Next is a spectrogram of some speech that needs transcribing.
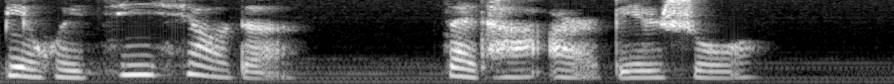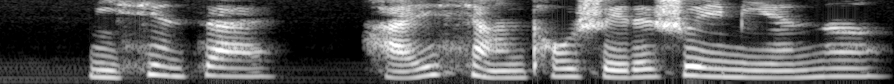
便会讥笑的在他耳边说：“你现在还想偷谁的睡眠呢？”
